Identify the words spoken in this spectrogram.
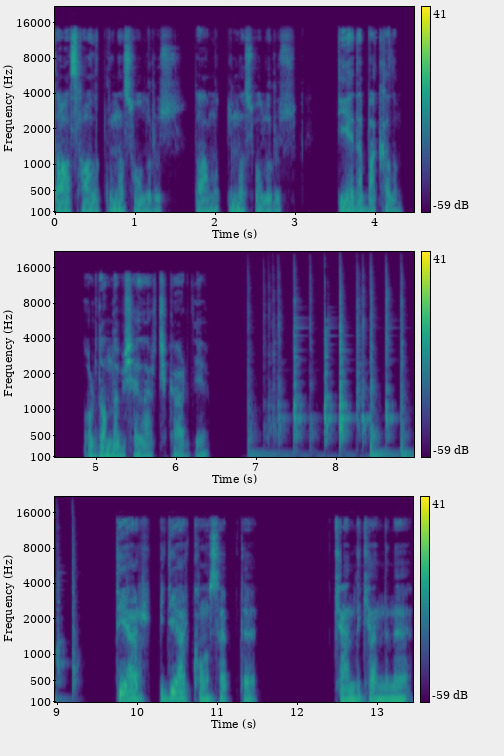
daha sağlıklı nasıl oluruz, daha mutlu nasıl oluruz diye de bakalım. Oradan da bir şeyler çıkar diye. Diğer bir diğer konsept de kendi kendine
